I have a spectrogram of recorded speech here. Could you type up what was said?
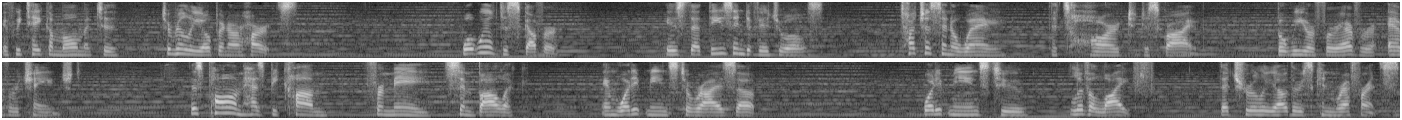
if we take a moment to to really open our hearts what we'll discover is that these individuals touch us in a way that's hard to describe but we are forever ever changed. This poem has become for me symbolic in what it means to rise up what it means to live a life that truly others can reference.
